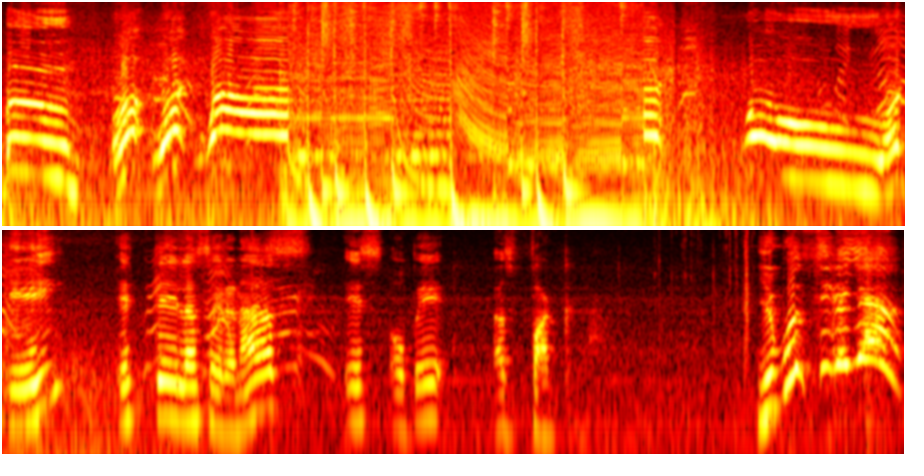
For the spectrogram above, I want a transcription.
¡Boom! ¡What? What? What? ¡Wow! Este lanzagranadas es OP as fuck. ¡Y el one sigue allá!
